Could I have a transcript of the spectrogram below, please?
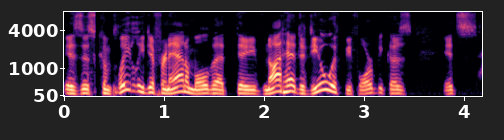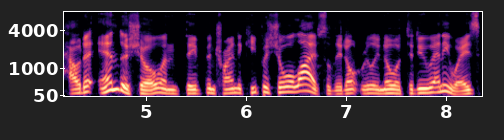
is this completely different animal that they've not had to deal with before because it's how to end a show and they've been trying to keep a show alive. So they don't really know what to do, anyways.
